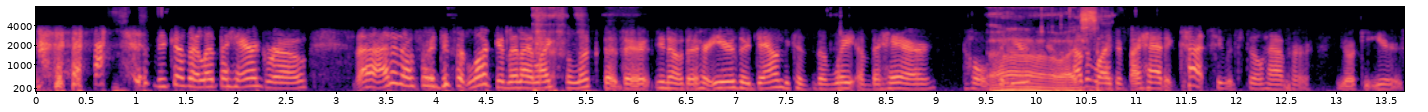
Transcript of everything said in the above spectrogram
because I let the hair grow. Uh, I don't know for a different look, and then I like the look that they're, you know, that her ears are down because the weight of the hair holds the ears. Oh. I Otherwise, see. if I had it cut, she would still have her Yorkie ears.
